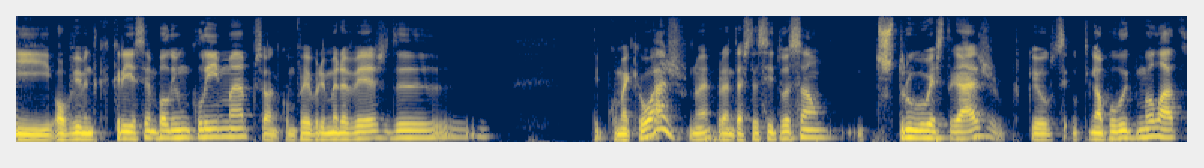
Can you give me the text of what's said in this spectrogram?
E obviamente que cria sempre ali um clima, principalmente como foi a primeira vez, de tipo, como é que eu ajo, não é? Perante esta situação. Destruo este gajo, porque eu, eu tinha o público do meu lado.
